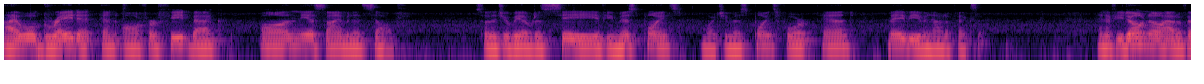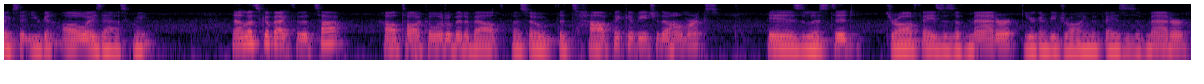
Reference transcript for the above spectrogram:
I will grade it and offer feedback on the assignment itself so that you'll be able to see if you missed points, what you missed points for, and maybe even how to fix it. And if you don't know how to fix it, you can always ask me. Now let's go back to the top. I'll talk a little bit about, uh, so the topic of each of the homeworks is listed. Draw phases of matter. You're going to be drawing the phases of matter,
